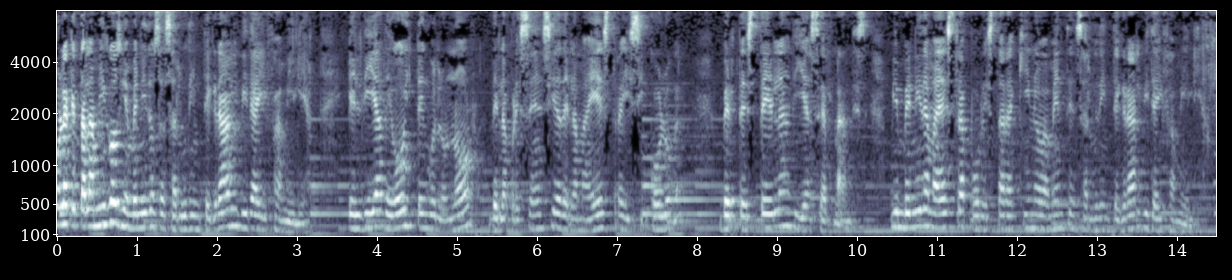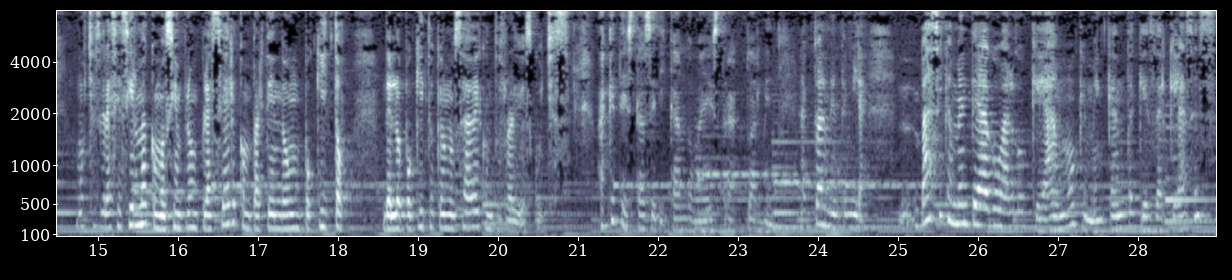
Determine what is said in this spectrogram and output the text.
Hola, ¿qué tal amigos? Bienvenidos a Salud Integral, Vida y Familia. El día de hoy tengo el honor de la presencia de la maestra y psicóloga Berta Estela Díaz Hernández. Bienvenida maestra por estar aquí nuevamente en Salud Integral, Vida y Familia. Muchas gracias Irma, como siempre un placer compartiendo un poquito de lo poquito que uno sabe con tus radioescuchas. ¿A qué te estás dedicando maestra actualmente? Actualmente, mira, básicamente hago algo que amo, que me encanta, que es dar clases.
